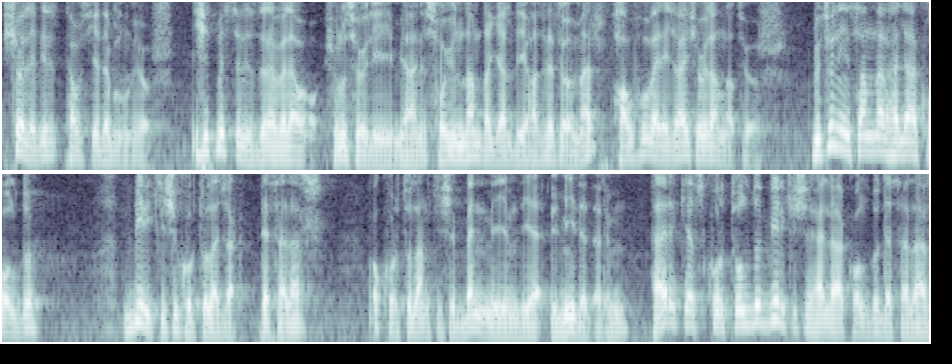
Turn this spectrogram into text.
şöyle bir tavsiyede bulunuyor. İşitmişsinizdir evvela şunu söyleyeyim yani soyundan da geldiği Hazreti Ömer havfu ve recayı şöyle anlatıyor. Bütün insanlar helak oldu. Bir kişi kurtulacak deseler o kurtulan kişi ben miyim diye ümit ederim. Herkes kurtuldu bir kişi helak oldu deseler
